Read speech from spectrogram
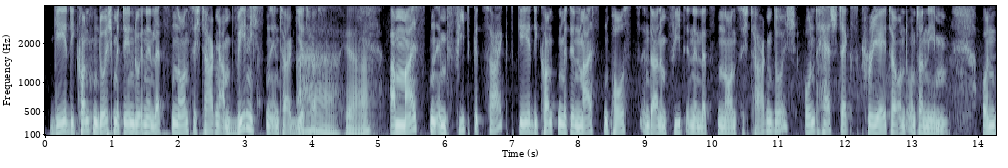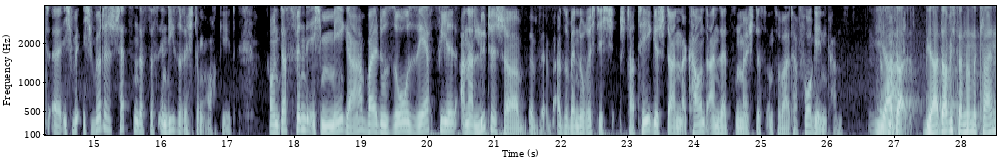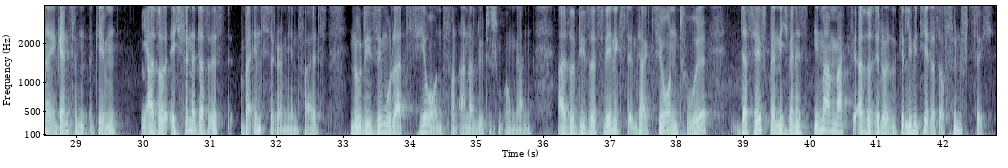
Gehe die Konten durch, mit denen du in den letzten 90 Tagen am wenigsten interagiert hast. Ah, ja. Am meisten im Feed gezeigt. Gehe die Konten mit den meisten Posts in deinem Feed in den letzten 90 Tagen durch. Und Hashtags Creator und Unternehmen. Und äh, ich, ich würde schätzen, dass das in diese Richtung auch geht. Und das finde ich mega, weil du so sehr viel analytischer, also wenn du richtig strategisch deinen Account einsetzen möchtest und so weiter, vorgehen kannst. Das Ja, da, ja, darf ich da nur eine kleine Ergänzung geben? Ja. Also ich finde, das ist bei Instagram jedenfalls nur die Simulation von analytischem Umgang. Also dieses wenigste Interaktionen-Tool, das hilft mir nicht, wenn es immer max also limitiert ist auf 50.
